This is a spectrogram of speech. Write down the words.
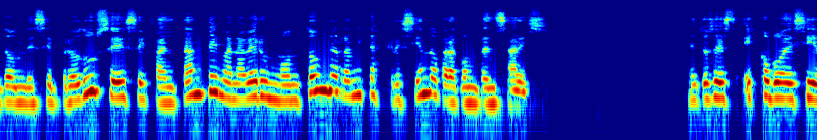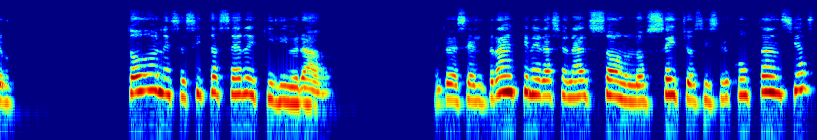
donde se produce ese faltante van a haber un montón de ramitas creciendo para compensar eso. Entonces es como decir, todo necesita ser equilibrado. Entonces, el transgeneracional son los hechos y circunstancias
